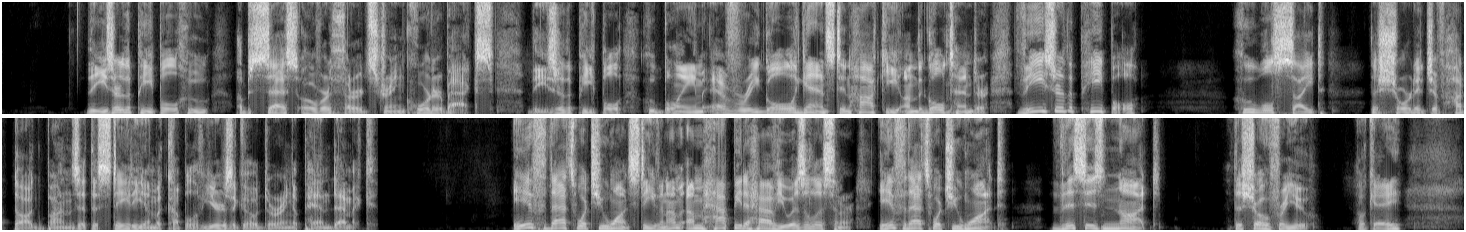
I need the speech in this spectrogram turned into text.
These are the people who obsess over third string quarterbacks. These are the people who blame every goal against in hockey on the goaltender. These are the people who will cite the shortage of hot dog buns at the stadium a couple of years ago during a pandemic. If that's what you want, Steve, and I'm, I'm happy to have you as a listener. If that's what you want, this is not the show for you. Okay.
